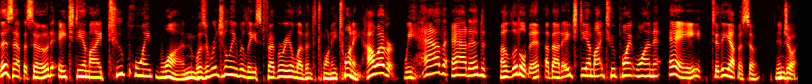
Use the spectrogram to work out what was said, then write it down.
This episode, HDMI 2.1, was originally released February 11th, 2020. However, we have added a little bit about HDMI 2.1a to the episode. Enjoy.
